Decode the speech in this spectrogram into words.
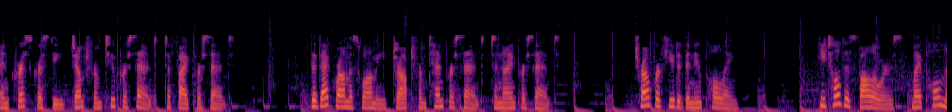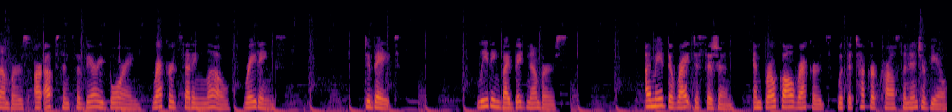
and Chris Christie jumped from 2% to 5%. Vivek Ramaswamy dropped from 10% to 9%. Trump refuted the new polling. He told his followers, my poll numbers are up since the very boring, record-setting low, ratings. Debate. Leading by big numbers. I made the right decision, and broke all records with the Tucker Carlson interview.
